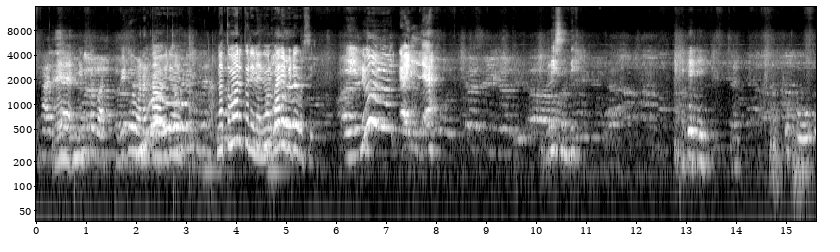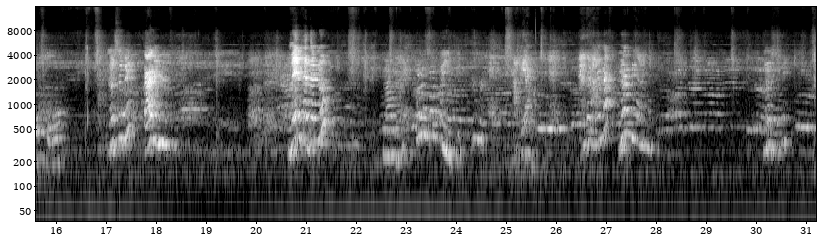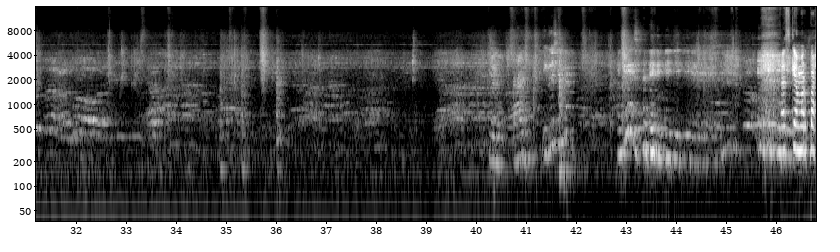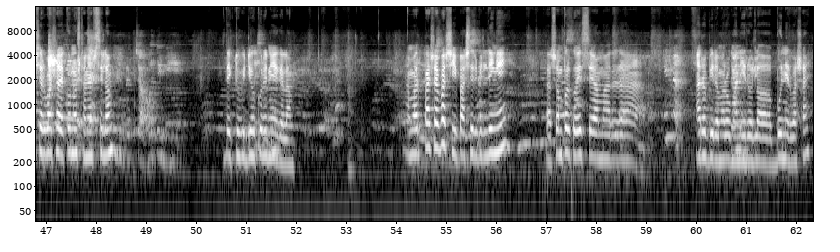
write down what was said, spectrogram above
না তোমার তুলি নাই তোমার বাড়ির ভিডিও করছি এলু কাইলা আজকে আমার পাশের বাসায় এক অনুষ্ঠানে এসেছিলাম তো একটু ভিডিও করে নিয়ে গেলাম। আমার পাশাপাশি পাশের বিল্ডিংয়ে তার সম্পর্ক হয়েছে আমার আরবির আমার ওমানির হইল বোনের বাসায়।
